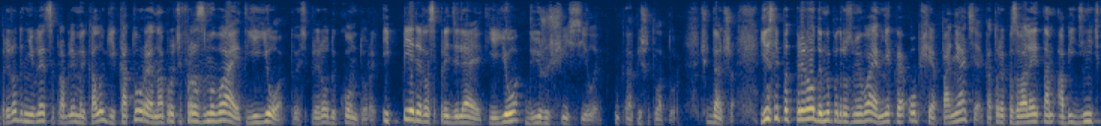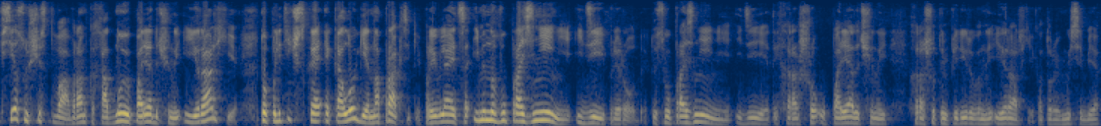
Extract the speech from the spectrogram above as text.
природа не является проблемой экологии, которая, напротив, размывает ее, то есть природы контуры, и перераспределяет ее движущие силы. Пишет Латур. Чуть дальше. Если под природой мы подразумеваем некое общее понятие, которое позволяет нам объединить все существа в рамках одной упорядоченной иерархии, то политическая экология на практике проявляется именно в упразднении идеи природы, то есть в упразднении идеи этой хорошо упорядоченной, хорошо темперированной иерархии, которую мы себе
